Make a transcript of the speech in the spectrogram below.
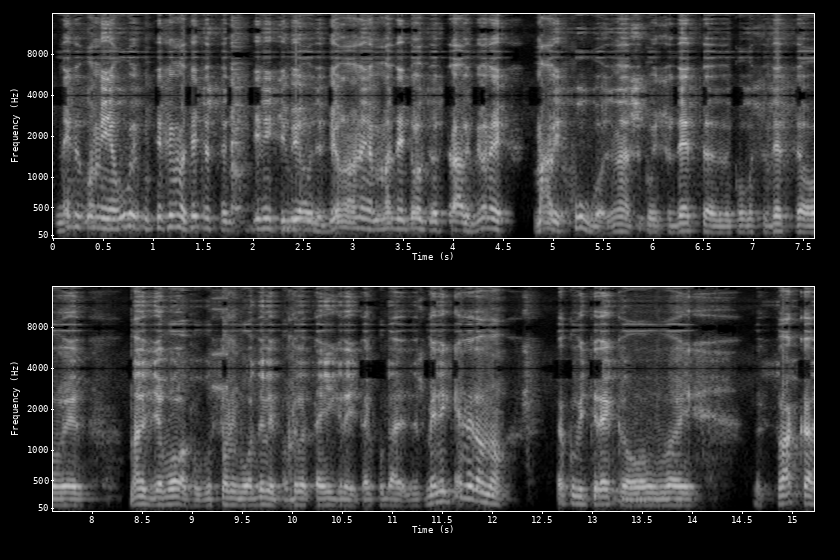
nekako mi je uvek u tim filmu, sjećaš se, ti nisi bio ovde, bilo one, mada je bilo za Australiji, bio onaj mali Hugo, znaš, koji su deca, koga su deca, ove, mali djavola, koga su oni vodili, pa bila ta igra i tako dalje. Znaš, meni generalno, kako bi ti rekao, ovaj, svaka,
